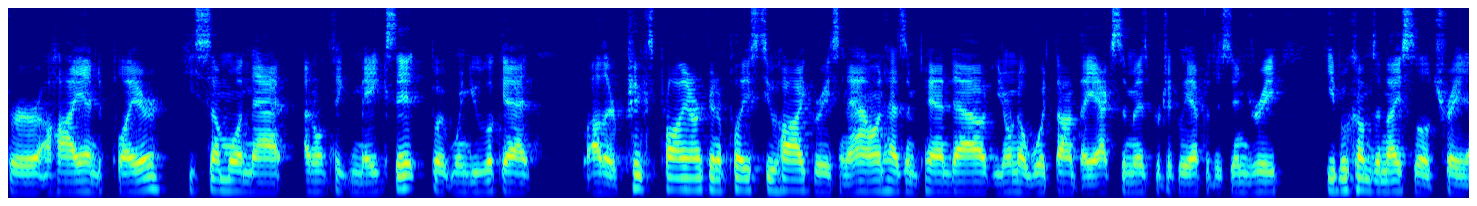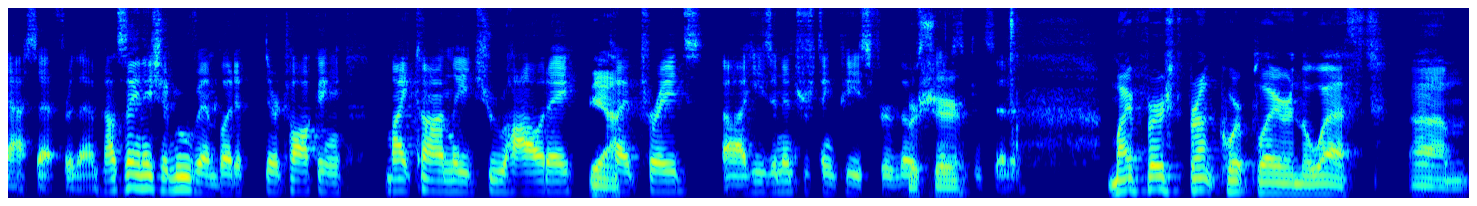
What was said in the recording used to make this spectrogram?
for a high end player, he's someone that I don't think makes it. But when you look at well, their picks probably aren't going to place too high. Grayson Allen hasn't panned out. You don't know what Dante Exum is, particularly after this injury. He becomes a nice little trade asset for them. Not saying they should move him, but if they're talking Mike Conley, Jrue Holiday Yeah. type trades, uh, he's an interesting piece for those For sure. to consider. My first front court player in the West. Um,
